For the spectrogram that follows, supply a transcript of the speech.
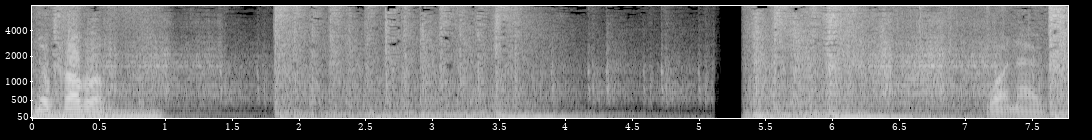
No problem. What now?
